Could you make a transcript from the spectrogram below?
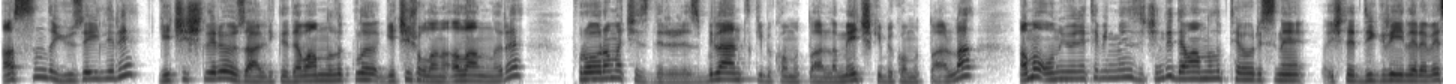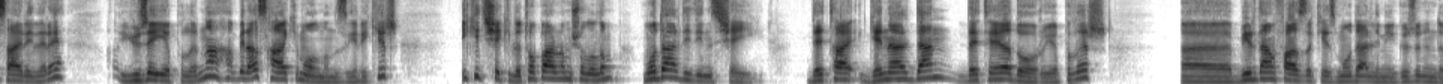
aslında yüzeyleri, geçişleri özellikle devamlılıklı geçiş olan alanları programa çizdiririz. Blend gibi komutlarla, match gibi komutlarla. Ama onu yönetebilmeniz için de devamlılık teorisine, işte degree'lere vesairelere, yüzey yapılarına biraz hakim olmanız gerekir. İki şekilde toparlamış olalım. Model dediğiniz şey detay genelden detaya doğru yapılır. Ee, birden fazla kez modellemeyi göz önünde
